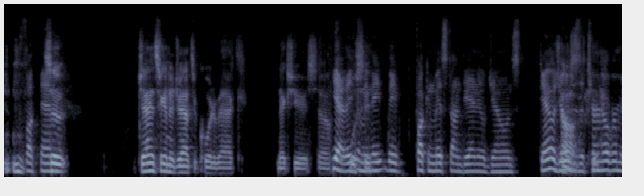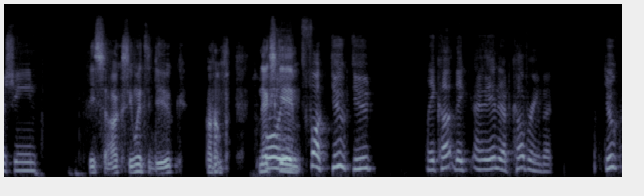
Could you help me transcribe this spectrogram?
fuck them. So Giants are going to draft a quarterback next year. So yeah, they, we'll I see. mean they they fucking missed on Daniel Jones. Daniel Jones Oh, is a yeah. turnover machine. He sucks. He went to Duke. Um, next Oh, yeah, game, fuck Duke, dude. They cut. They they ended up covering, but Duke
